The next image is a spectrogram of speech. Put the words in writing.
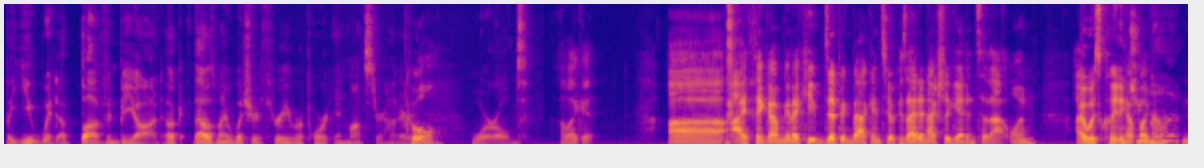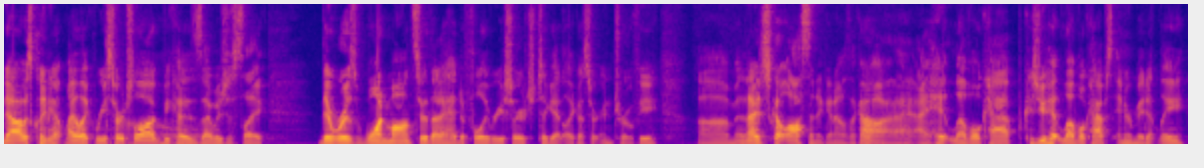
but you went above and beyond. Okay, that was my Witcher 3 report in Monster Hunter Cool. world. I like it. Uh, I think I'm gonna keep dipping back into it because I didn't actually get into that one. I was cleaning Did up like not? no, I was cleaning up my like research log because I was just like there was one monster that I had to fully research to get like a certain trophy. Um, and I just got lost in it again. I was like, oh, I, I hit level cap because you hit level caps intermittently,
